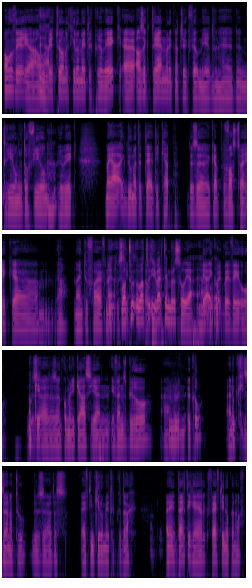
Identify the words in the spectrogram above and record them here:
Ongeveer, ja. Ongeveer Ja. 200 kilometer per week. Eh, als ik train, moet ik natuurlijk veel meer doen. Hè. De 300 of 400 Ja. per week. Maar ja, ik doe met de tijd die ik heb. Dus eh, ik heb vast werk. eh, ja, 9 to 5, 9 Ja. to 6. Wat, wat, je werkt in Brussel, ja. Ja, ik werk bij VO. Dus eh, dat is een communicatie- en eventsbureau Mhm. in Ukkel. En ik fiets daar naartoe. Dus dat is 15 kilometer per dag. Oké. Eh, Nee, 30 eigenlijk. 15 op en af.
